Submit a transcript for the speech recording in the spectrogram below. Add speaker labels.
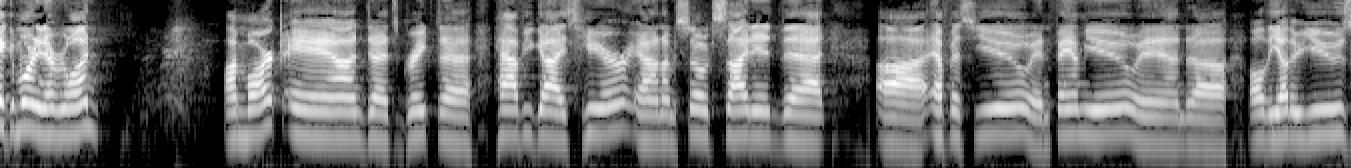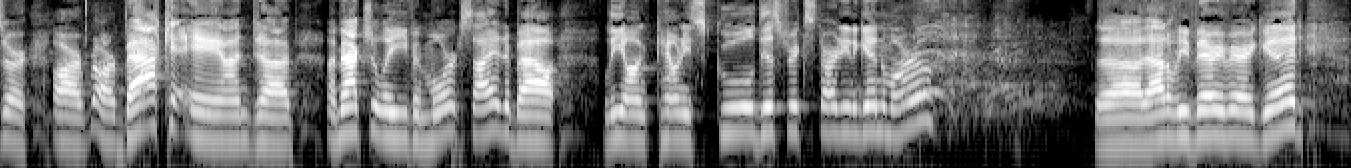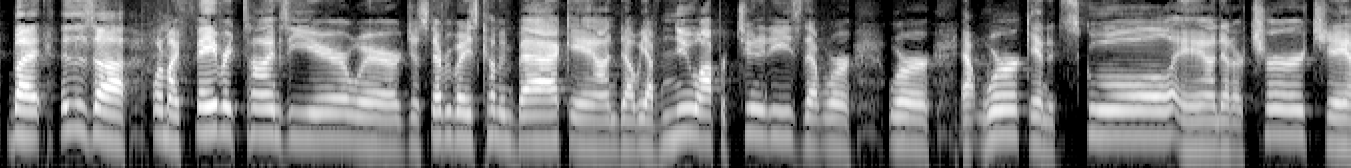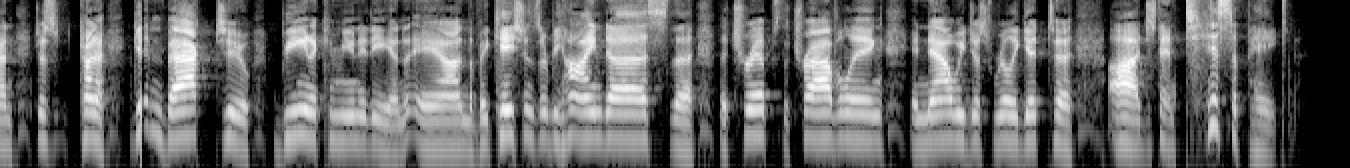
Speaker 1: Hey, good morning, everyone. I'm Mark, and uh, it's great to have you guys here. And I'm so excited that uh, FSU and FAMU and uh, all the other U's are, are, are back. And uh, I'm actually even more excited about Leon County School District starting again tomorrow. So that'll be very, very good. But this is uh, one of my favorite times a year where just everybody's coming back and uh, we have new opportunities that we're, we're at work and at school and at our church and just kind of getting back to being a community and, and the vacations are behind us the, the trips the traveling and now we just really get to uh, just anticipate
